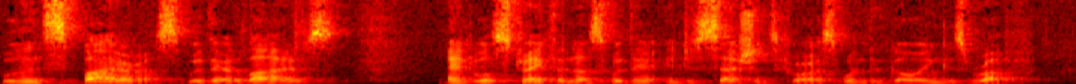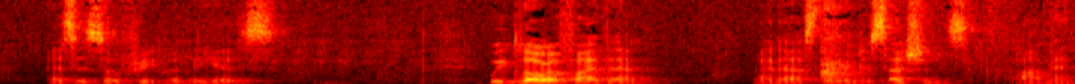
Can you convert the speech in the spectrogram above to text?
will inspire us with their lives and will strengthen us with their intercessions for us when the going is rough, as it so frequently is. We glorify them and ask their intercessions. Amen.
